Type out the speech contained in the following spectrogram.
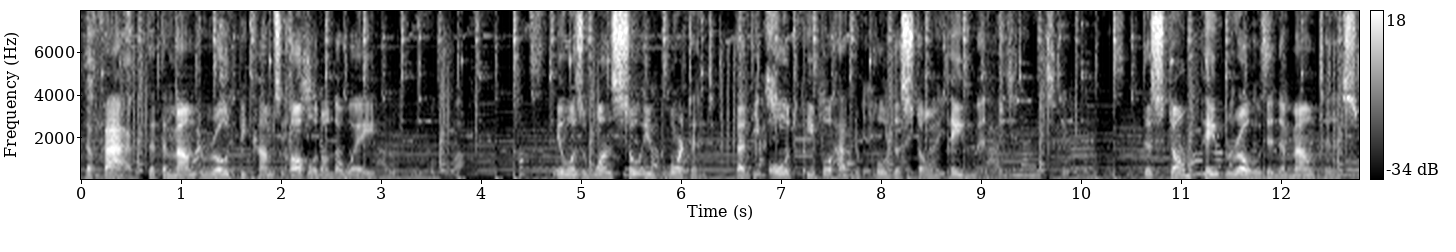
the fact that the mountain road becomes cobbled on the way. It was once so important that the old people had to pull the stone pavement. The stone paved road in the mountains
